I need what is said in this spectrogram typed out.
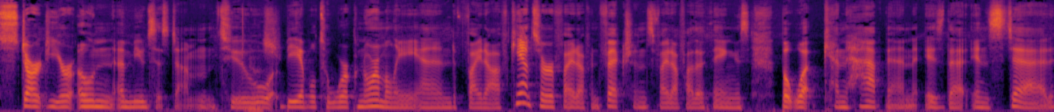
start your own immune system to Yes. be able to work normally and fight off cancer, fight off infections, fight off other things. But what can happen is that instead,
